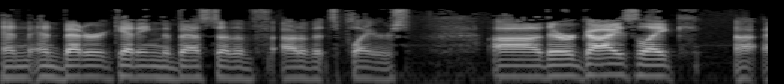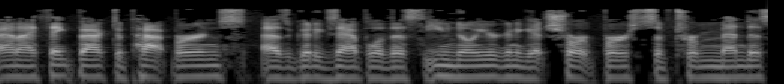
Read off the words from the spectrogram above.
and, and better at getting the best out of out of its players. Uh, there are guys like, uh, and I think back to Pat Burns as a good example of this. That you know you're going to get short bursts of tremendous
